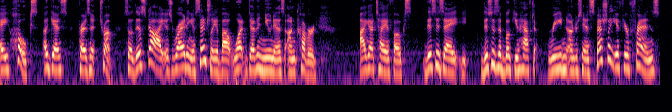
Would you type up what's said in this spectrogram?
a hoax against President Trump. So this guy is writing essentially about what Devin Nunes uncovered. I got to tell you folks, this is a this is a book you have to read and understand, especially if your friends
